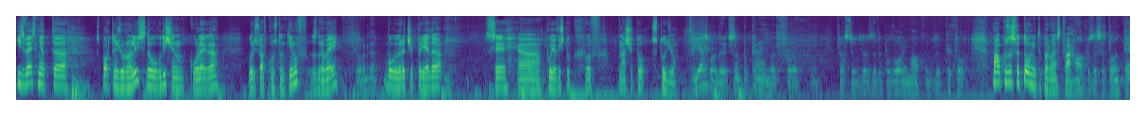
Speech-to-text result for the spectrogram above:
известният спортен журналист, дългогодишен колега Борислав Константинов. Здравей! Добър ден! Благодаря, че прие да се а, появиш тук в нашето студио. И аз благодаря, че съм поканен в това студио, за да поговорим малко за какво. Малко за световните първенства. Малко за световните.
